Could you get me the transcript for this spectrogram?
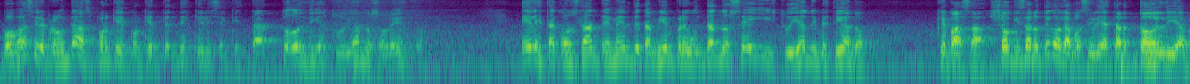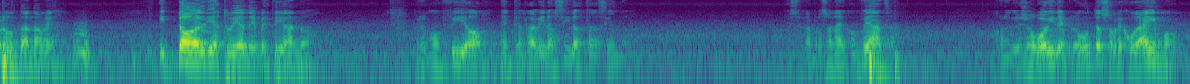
Vos vas y le preguntás, ¿por qué? Porque entendés que él es el que está todo el día estudiando sobre esto. Él está constantemente también preguntándose y estudiando, investigando. ¿Qué pasa? Yo quizá no tengo la posibilidad de estar todo el día preguntándome. Y todo el día estudiando e investigando. Pero confío en que el rabino sí lo está haciendo. Es una persona de confianza. Con el que yo voy y le pregunto sobre judaísmo.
